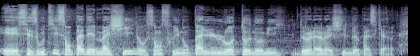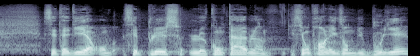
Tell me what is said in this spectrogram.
Et ces outils sont pas des machines au sens où ils n'ont pas l'autonomie de la machine de Pascal. C'est-à-dire, c'est plus le comptable. Si on prend l'exemple du boulier,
